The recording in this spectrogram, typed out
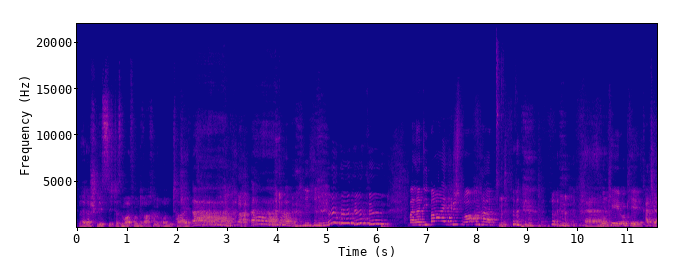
Leider schließt sich das Maul vom Drachen und Tal. Weil er die Wahrheit gesprochen hat. Äh, Okay, okay. Katja,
